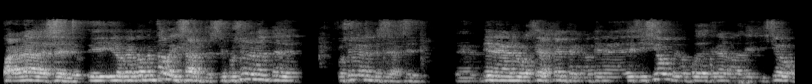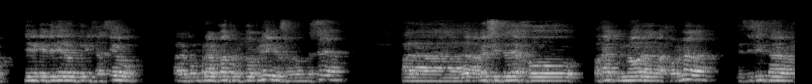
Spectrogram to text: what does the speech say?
para nada es serio. Y, lo que comentabais antes, que posiblemente, posiblemente sea así. Eh, vienen a negociar gente que no tiene decisión, que no puede tener la decisión, tiene que tener autorización para comprar cuatro tornillos o donde sea para a ver si te dejo bajarte una hora de la jornada. Necesitan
